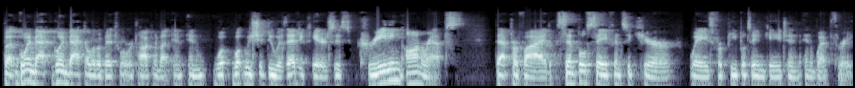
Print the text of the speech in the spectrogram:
but going back going back a little bit to what we're talking about and, and what, what we should do as educators is creating on ramps that provide simple, safe, and secure ways for people to engage in, in Web three.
